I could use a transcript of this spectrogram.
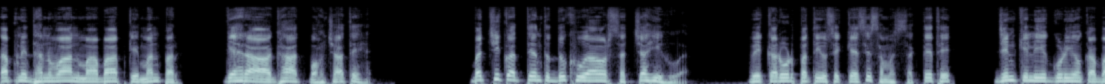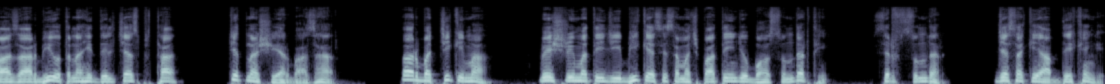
अपने धनवान माँ बाप के मन पर गहरा आघात पहुंचाते हैं। बच्ची को अत्यंत दुख हुआ और सच्चा ही हुआ। वे करोड़पति उसे कैसे समझ सकते थे, जिनके लिए गुड़ियों का बाज़ार भी उतना ही दिलचस्प था जितना शेयर बाज़ार। और बच्ची की माँ, वे श्रीमती जी भी कैसे समझ पाती जो बहुत सुंदर थीं, सिर्फ़ सुंदर, जैसा कि आप देखेंगे।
